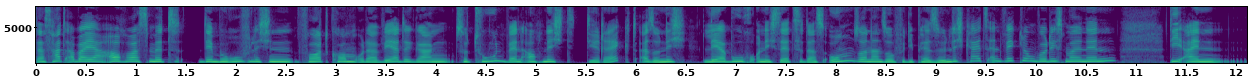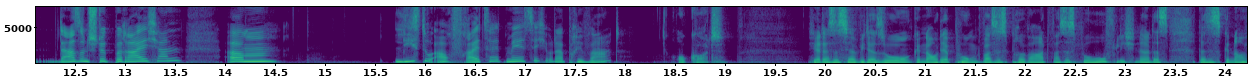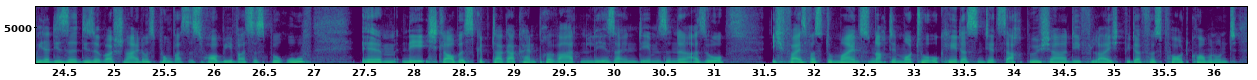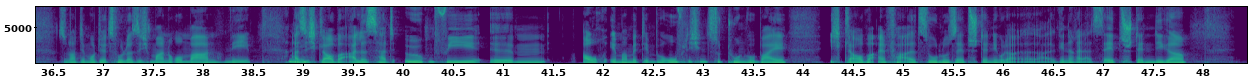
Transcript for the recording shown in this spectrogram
Das hat aber ja auch was mit dem beruflichen Fortkommen oder Werdegang zu tun, wenn auch nicht direkt, also nicht Lehrbuch und ich setze das um, sondern so für die Persönlichkeitsentwicklung würde ich es mal nennen, die einen da so ein Stück bereichern. Ähm, liest du auch freizeitmäßig oder privat? Oh Gott. Ja, das ist ja wieder so genau der Punkt. Was ist privat, was ist beruflich? Ne? Das, das ist genau wieder diese, dieser Überschneidungspunkt. Was ist Hobby, was ist Beruf? Ähm, nee, ich glaube, es gibt da gar keinen privaten Leser in dem Sinne. Also, ich weiß, was du meinst. So nach dem Motto, okay, das sind jetzt Sachbücher, die vielleicht wieder fürs Fortkommen und so nach dem Motto, jetzt holt er sich mal einen Roman. Nee. nee. Also, ich glaube, alles hat irgendwie ähm, auch immer mit dem Beruflichen zu tun, wobei ich glaube, einfach als Solo-Selbstständiger oder äh, generell als Selbstständiger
